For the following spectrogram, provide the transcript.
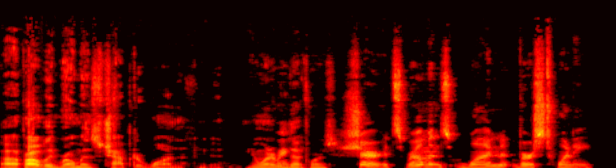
uh, probably Romans chapter 1. You want to read that for us? Sure. It's Romans 1, verse 20.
